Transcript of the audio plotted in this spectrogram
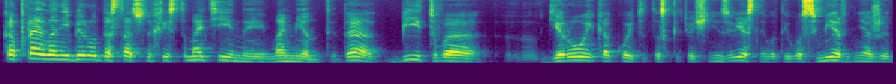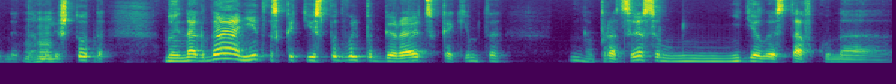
Как правило, они берут достаточно хрестоматийные моменты, да, битва, герой какой-то, так сказать, очень известный, вот его смерть неожиданная там угу. или что-то. Но иногда они, так сказать, из-под подбираются к каким-то ну, процессам, не делая ставку на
